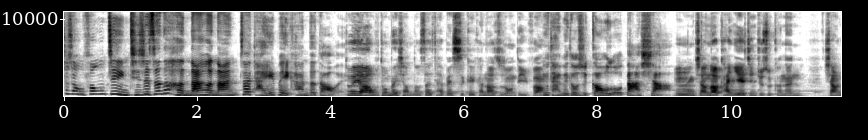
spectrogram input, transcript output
这种风景其实真的很难很难在台北看得到哎，对呀、我都没想到在台北市可以看到这种地方因方为。台北都是高楼大厦。嗯，想到看夜景，就是可能像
